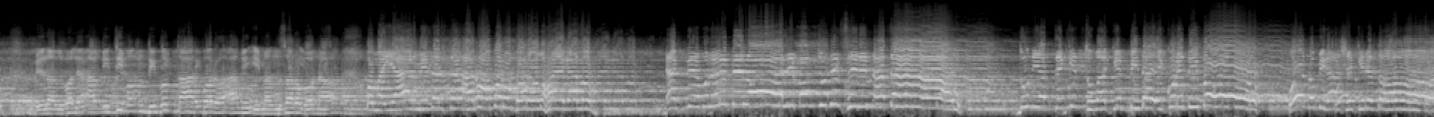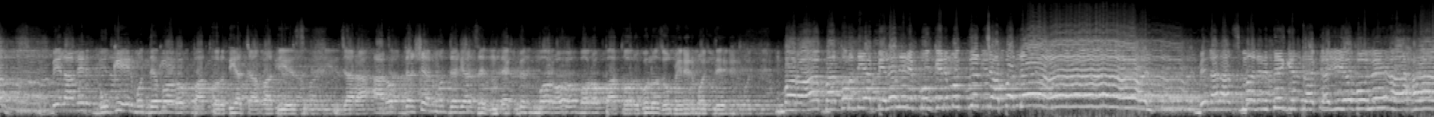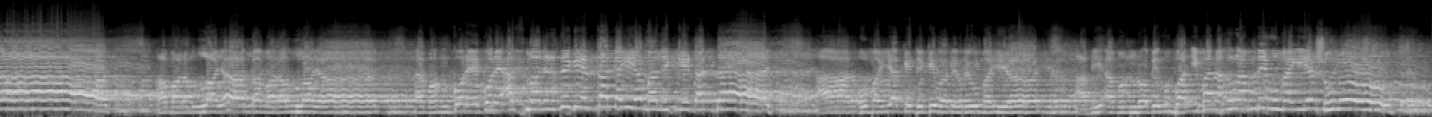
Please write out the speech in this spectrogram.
বেলাল বলে, আমি জীবন দিব, তারপর আমি ইমান ছাড়ব না। ও মাইয়ার মেজাজটা আরও বড় গরম হয়ে গেল। ডাক দিয়ে বলে বেলাল, ইমান যদি ছেড়ে না দাও, দুনিয়া থেকে তোমাকে বিদায় করে দিব। নবীর দল। বেলালের বুকের মধ্যে বড় পাথর দিয়া চাপা দিয়েছে। যারা আরব দেশের মধ্যে গেছেন, দেখবেন বড় বড় পাথরগুলো জমিনের মধ্যে। বড় পাথর দিয়া বেলালের বুকের মধ্যে চাপা দেয়। বেলাল আসমানের দিকে তাকাইয়া বলে, আহা! আমার আল্লাহ আমার আল্লাহ। এমন করে করে আসমানের দিকে তাকাইয়া মালিককে ডাক দেয়। আর উমাইয়াকে ডেকে বলে, ওরে উমাইয়া, আমি এমন রবের উপর ইমান আনলাম রে উমাইয়া, শুনো,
